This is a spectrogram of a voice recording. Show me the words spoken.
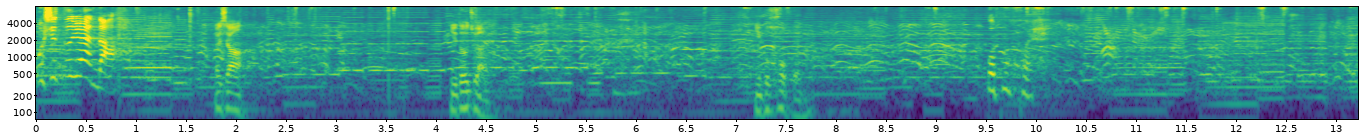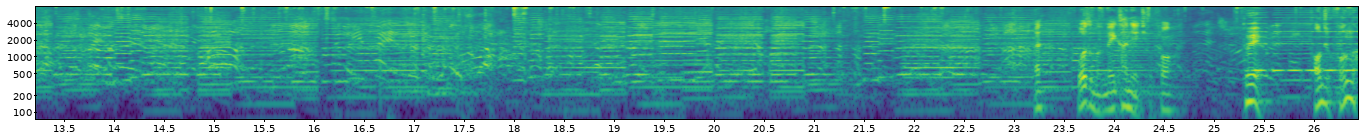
我是自愿的。麦香，你都捐了，你不后悔吗？我不回。哎，我怎么没看见九峰？对呀，黄九峰呢？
